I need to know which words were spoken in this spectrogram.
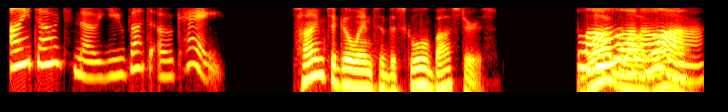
I don't know you, but okay. Time to go into the school busters. Blah, Blah, blah, blah, blah.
